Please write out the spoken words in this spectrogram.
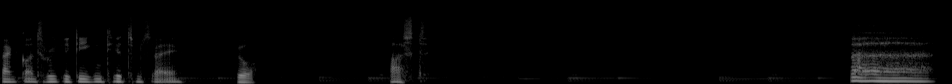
Scheint ganz ruhige Gegend hier zum sein. Ja. Passt. Äh.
